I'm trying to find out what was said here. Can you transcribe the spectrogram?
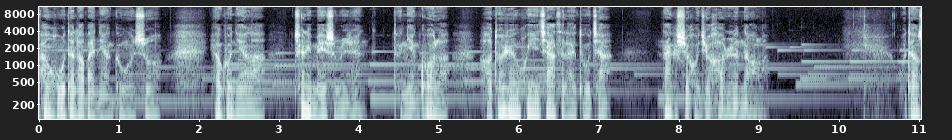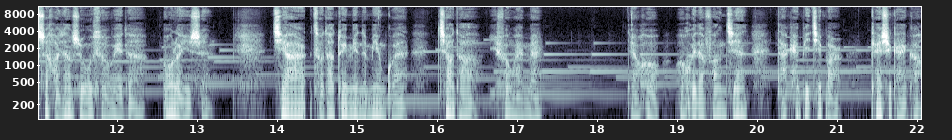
胖乎乎的老板娘跟我说：“要过年了，这里没什么人。等年过了，好多人会一家子来度假，那个时候就好热闹了。”我当时好像是无所谓的哦了一声，继而走到对面的面馆叫到一份外卖，然后我回到房间，打开笔记本开始改稿。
